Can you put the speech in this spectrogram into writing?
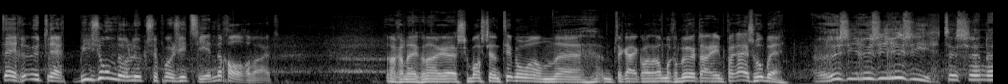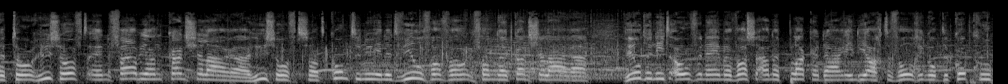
tegen Utrecht. Bijzonder luxe positie in de Galgenwaard. Dan gaan we even naar Sebastian Timmerman uh, om te kijken wat er allemaal gebeurt daar in Parijs-Roubaix. Ruzie, ruzie, ruzie tussen uh, Thor Hushoft en Fabian Cancellara. Hushoft zat continu in het wiel van, van, van uh, Cancellara. Wilde niet overnemen, was aan het plakken daar in die achtervolging op de kopgroep...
